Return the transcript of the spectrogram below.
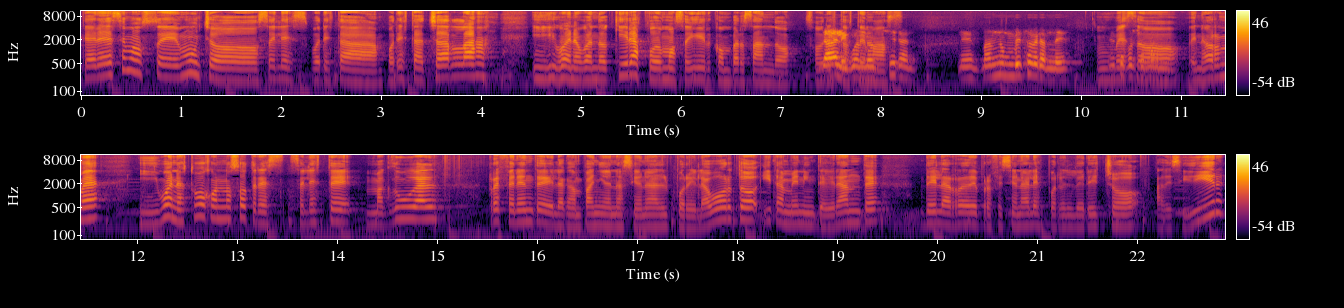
Te agradecemos eh, mucho, Celeste, por esta, por esta charla. Y bueno, cuando quieras podemos seguir conversando sobre Dale, estos cuando temas. quieran. Les mando un beso grande. Un Gracias beso enorme. Y bueno, estuvo con nosotros Celeste McDougall, referente de la campaña nacional por el aborto y también integrante de la red de profesionales por el derecho a decidir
